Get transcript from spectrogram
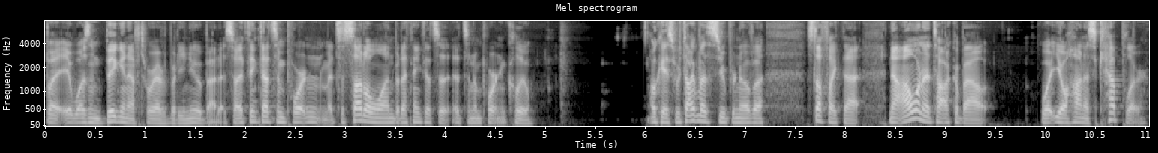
but it wasn't big enough to where everybody knew about it. So I think that's important. It's a subtle one, but I think that's a, it's an important clue. Okay, so we talked about supernova, stuff like that. Now I want to talk about what Johannes Kepler.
